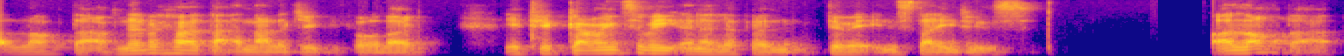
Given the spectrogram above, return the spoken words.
I love that. I've never heard that analogy before, though if you're going to eat an elephant, do it in stages. I love that.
